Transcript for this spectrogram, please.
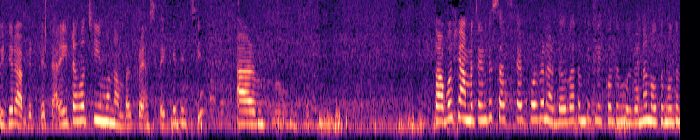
ভিডিওর আপডেট পেতে। আর এটা হচ্ছে ইমো নাম্বার ফ্রেন্ডস দেখে দিচ্ছি। আর তো অবশ্যই আমার চ্যানেলটি সাবস্ক্রাইব করবেন আর বেল বাটনটি ক্লিক করতে ভুলবেন না। নতুন নতুন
